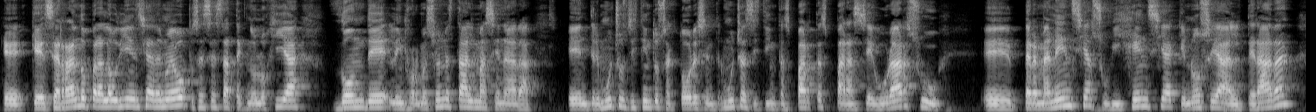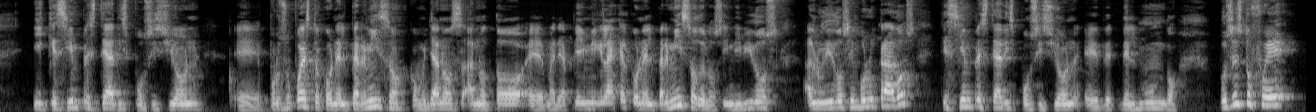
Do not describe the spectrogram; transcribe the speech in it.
que, que, cerrando para la audiencia de nuevo, pues es esta tecnología donde la información está almacenada entre muchos distintos actores, entre muchas distintas partes, para asegurar su eh, permanencia, su vigencia, que no sea alterada y que siempre esté a disposición eh, por supuesto, con el permiso, como ya nos anotó eh, María Pía y Miguel Ángel, con el permiso de los individuos aludidos involucrados, que siempre esté a disposición del mundo. Pues esto fue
